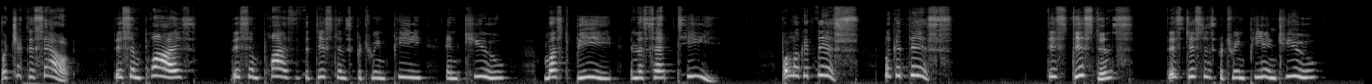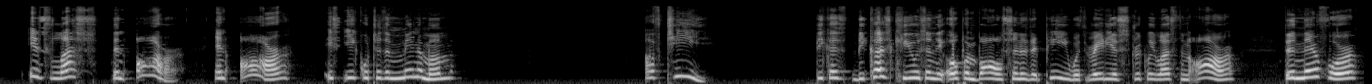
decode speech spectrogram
but check this out. This implies, this implies that the distance between P and Q must be in the set T. But look at this. Look at this. This distance, this distance between P and Q is less than R. And R is equal to the minimum of T. Because, because Q is in the open ball centered at P with radius strictly less than R, then therefore,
